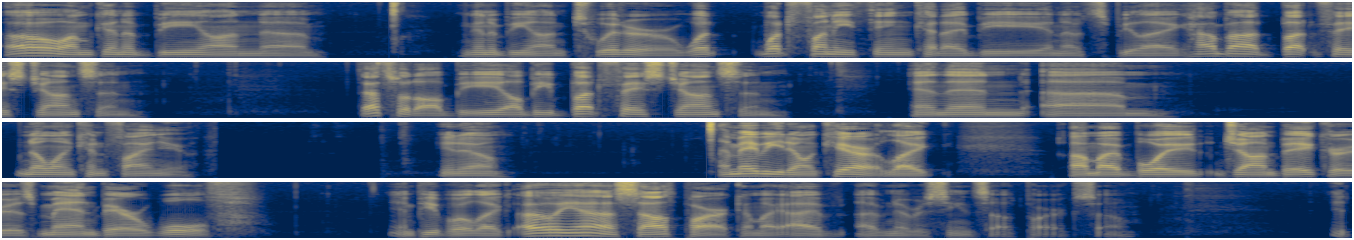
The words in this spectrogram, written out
"Oh, I'm going to be on, uh, I'm going to be on Twitter. What what funny thing could I be?" And it's be like, "How about Buttface Johnson?" That's what I'll be. I'll be Buttface Johnson, and then um, no one can find you. You know, and maybe you don't care. Like uh, my boy John Baker is Man Bear Wolf, and people are like, "Oh yeah, South Park." I'm like, "I've I've never seen South Park, so it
